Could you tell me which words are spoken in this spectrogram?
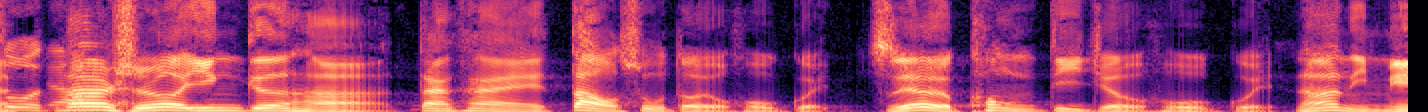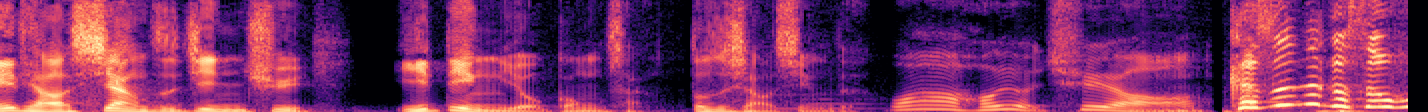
做。那时候英哥哈，大概到处都有货柜，只要有空地就有货柜，然后你每一条巷子进去。一定有工厂，都是小型的。哇，好有趣哦！可是那个时候会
